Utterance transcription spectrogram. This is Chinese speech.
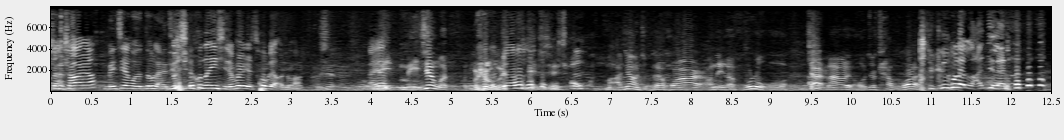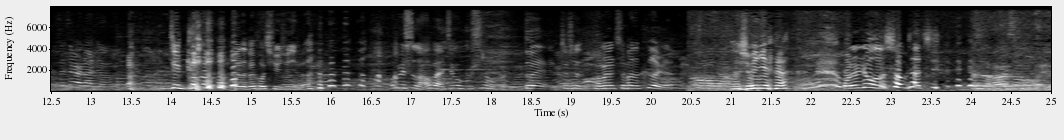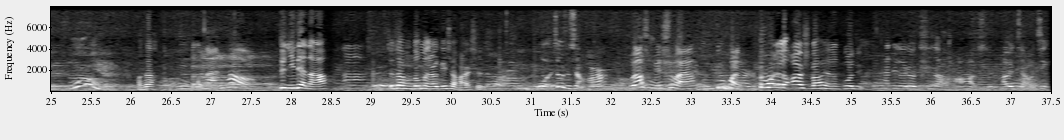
啥啥玩意儿？没见过的都来点，混在一起，味儿也错不了是吧？不是，没没见过，不是没是炒麻酱、韭菜花，然后那个腐乳加点辣椒油就差不多了。哥过来拦你来了，再加点辣椒。这个，我在背后蛐蛐你了。我以为是老板，结果不是老板。对，就是旁边吃饭的客人。学爷，我这肉都涮不下去。嗯，好吃。馒头，就你点的啊？啊。这咱们东北人给小孩吃的。我就是小孩，我要是没吃完，多怪都怪这个二十八块钱的锅底。它这个肉吃的好好吃，好有嚼劲。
